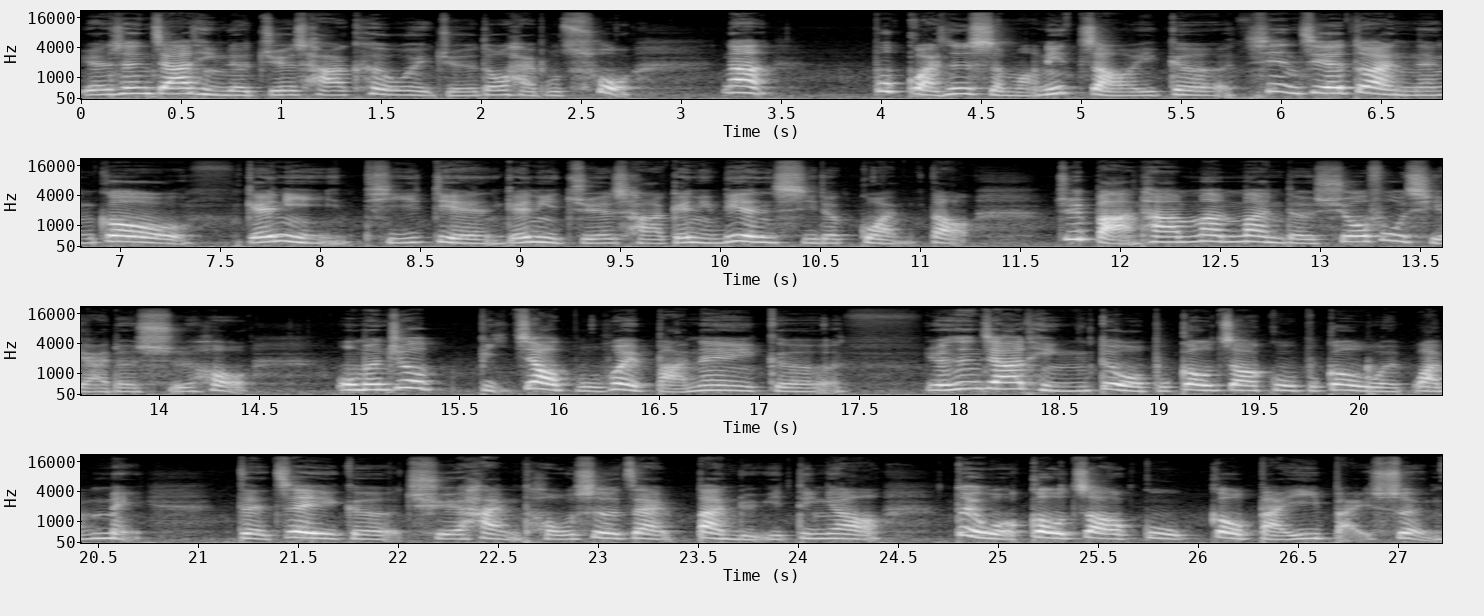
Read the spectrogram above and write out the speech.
原生家庭的觉察课，我也觉得都还不错。那不管是什么，你找一个现阶段能够给你提点、给你觉察、给你练习的管道，去把它慢慢的修复起来的时候，我们就比较不会把那个原生家庭对我不够照顾、不够完完美的这个缺憾投射在伴侣一定要。对我够照顾，够百依百顺，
